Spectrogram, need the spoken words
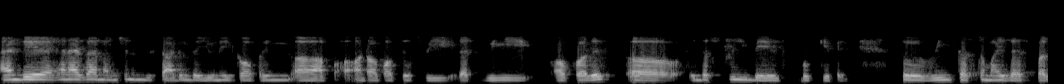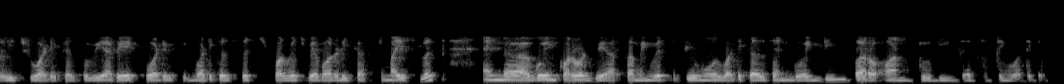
And they, and as I mentioned in the starting, the unique offering uh, on top of this we that we offer is uh, industry-based bookkeeping. So we customize as per each vertical. So we have eight verticals which for which we have already customized with, and uh, going forward we are coming with a few more verticals and going deeper onto these existing verticals.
